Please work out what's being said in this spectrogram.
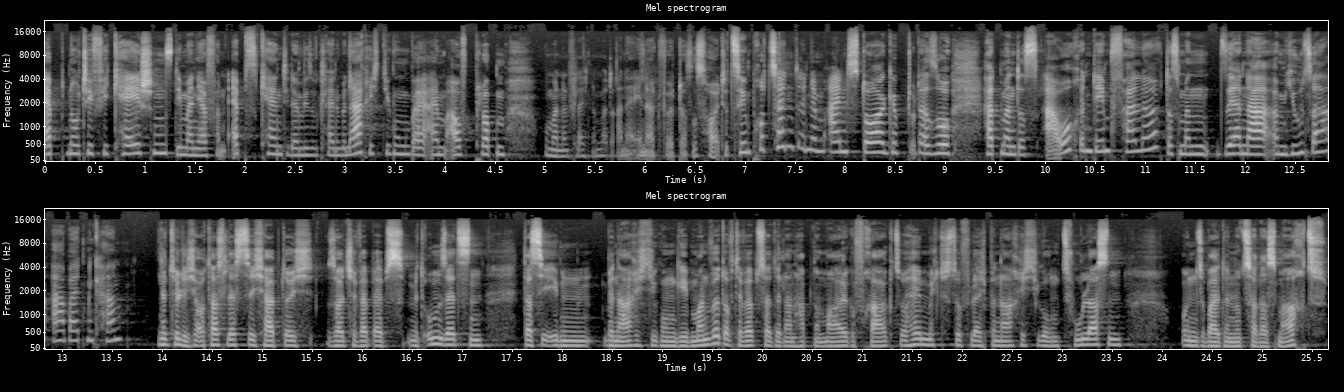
App-Notifications, die man ja von Apps kennt, die dann wie so kleine Benachrichtigungen bei einem aufploppen, wo man dann vielleicht nochmal daran erinnert wird, dass es heute 10% in dem einen Store gibt oder so. Hat man das auch in dem Falle, dass man sehr nah am User arbeiten kann? Natürlich, auch das lässt sich halt durch solche Web-Apps mit umsetzen, dass sie eben Benachrichtigungen geben. Man wird auf der Webseite dann halt normal gefragt, so hey, möchtest du vielleicht Benachrichtigungen zulassen? Und sobald der Nutzer das macht,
